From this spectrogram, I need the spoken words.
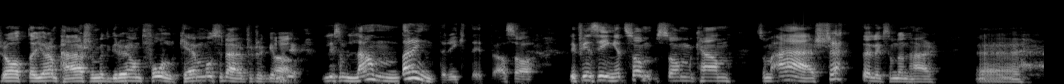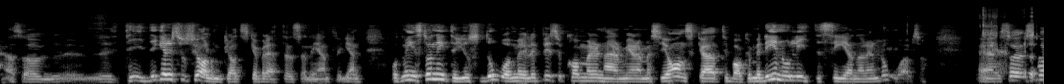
pratar Göran Persson om ett grönt folkhem och sådär. ja. det liksom landar inte riktigt. Alltså, det finns inget som, som kan som ersätter liksom den här eh, alltså, tidigare socialdemokratiska berättelsen egentligen. Åtminstone inte just då, möjligtvis så kommer den här mera messianska tillbaka, men det är nog lite senare ändå. Alltså. Eh, så, så,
